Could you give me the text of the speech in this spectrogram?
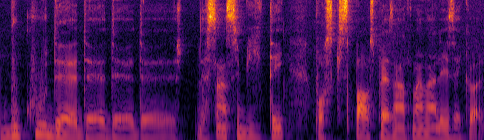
beaucoup de, de, de sensibilité pour ce qui se passe présentement dans les écoles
